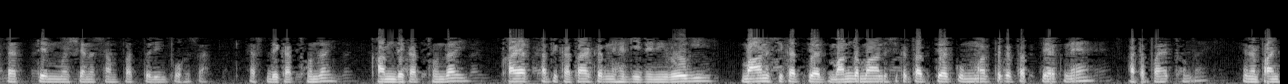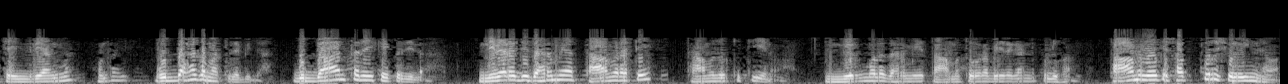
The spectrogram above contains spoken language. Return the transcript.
පැත්තෙම ෂණ සම්පත් වලින් පොහොසත්. ඇස් දෙකත් හොඳයි, කන් දෙකත් හොඳයි, කයත් අපි කතා කරන හැටියට නිරෝගී, මානසිකත්වයක් මන්ද මානසික තත්ත්වයක් උම්මත්තක තත්ත්වයක් නැහැ. අතපයත් හොඳයි. එන පංච ඉන්ද්‍රියන්ම හොඳයි. බුද්ධ ආගමත් ලැබිලා. බුද්ධාන්තරයක ඉපදිලා. නිවැරදි ධර්මයක් තාම රටේ තාම ලෝකේ තියෙනවා. නිර්මල ධර්මයේ තාම තෝර බේරගන්න පුළුවන්. තාම ලෝකේ සත්පුරුෂයෝ ඉන්නවා.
